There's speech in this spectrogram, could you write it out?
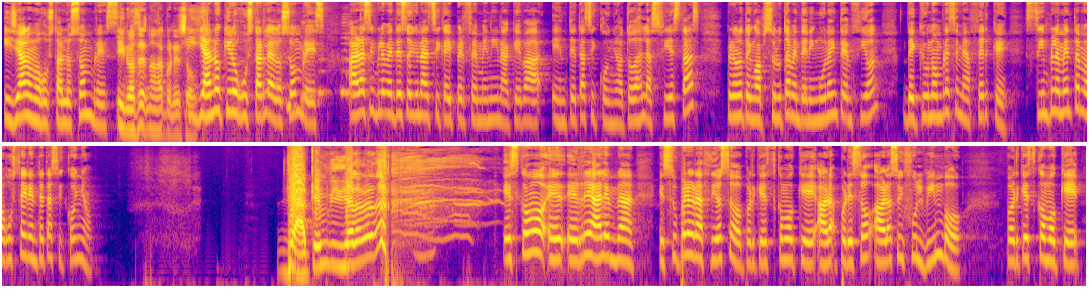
y ya no me gustan los hombres. Y no haces nada con eso. Y ya no quiero gustarle a los hombres. Ahora simplemente soy una chica hiperfemenina que va en tetas y coño a todas las fiestas, pero no tengo absolutamente ninguna intención de que un hombre se me acerque. Simplemente me gusta ir en tetas y coño. Ya, qué envidia, la verdad. Es como, es, es real, en plan, es súper gracioso, porque es como que ahora, por eso ahora soy full bimbo, porque es como que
